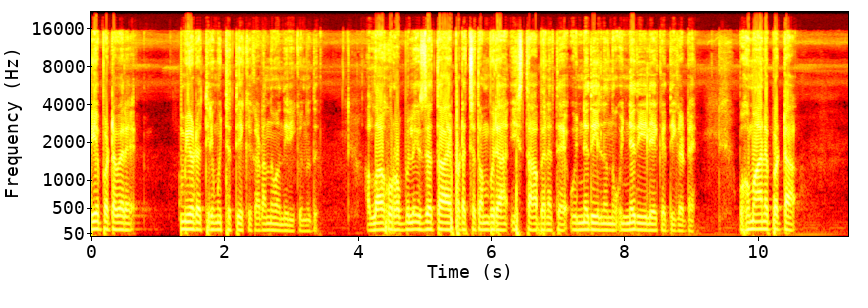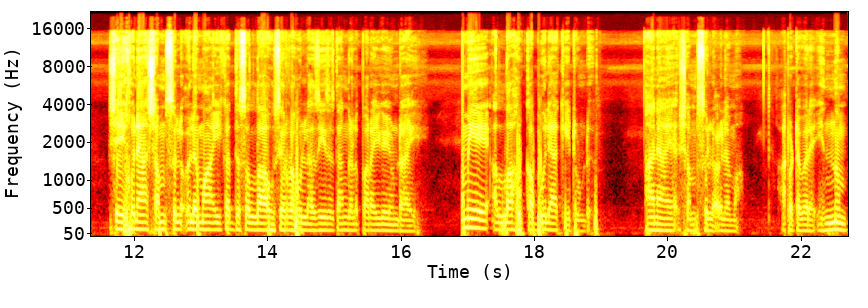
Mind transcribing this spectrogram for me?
പ്രിയപ്പെട്ടവരെ ജാമ്യയുടെ തിരുമുറ്റത്തേക്ക് കടന്നു വന്നിരിക്കുന്നത്. അള്ളാഹു റബ്ബുൽ ഇസ്സത്തായ പടച്ച തമ്പുരാൻ ഈ സ്ഥാപനത്തെ ഉന്നതിയിൽ നിന്ന് ഉന്നതിയിലേക്ക് എത്തിക്കട്ടെ. ബഹുമാനപ്പെട്ട ഷെയ്ഖുന ഷംസുൽ ഉലമ ഈ ഖദ്ദസല്ലാഹു സിറഹുൽ അസീസ് തങ്ങൾ പറയുകയുണ്ടായി. അമ്മയെ അള്ളാഹു കബൂലാക്കിയിട്ടുണ്ട്. മഹാനായ ഷംസുൽ ഉലമ. അപ്പെട്ടവരെ ഇന്നും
